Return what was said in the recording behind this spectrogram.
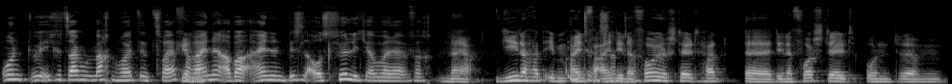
und ich würde sagen, wir machen heute zwei genau. Vereine, aber einen ein bisschen ausführlicher, weil er einfach. Naja, jeder hat eben einen Verein, den er vorgestellt hat, äh, den er vorstellt und ähm,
